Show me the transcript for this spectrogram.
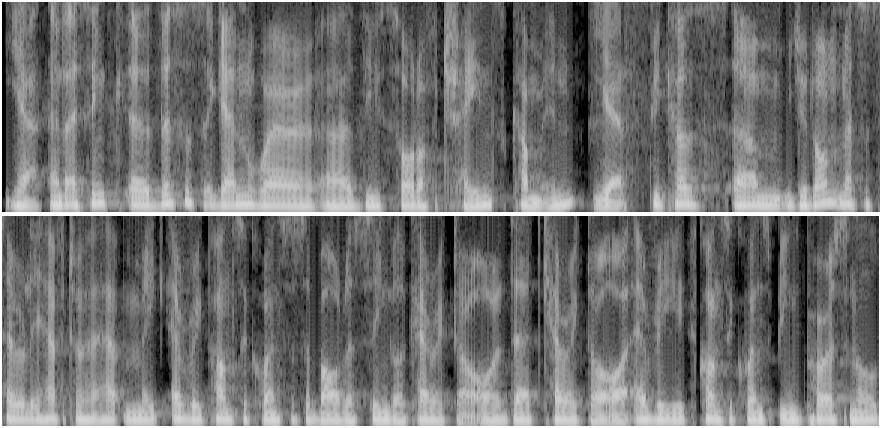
yeah and i think uh, this is again where uh, these sort of chains come in Yes. because um, you don't necessarily have to ha- make every consequences about a single character or that character or every consequence being personal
